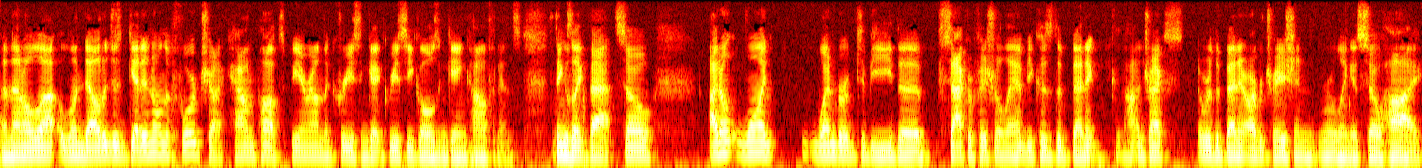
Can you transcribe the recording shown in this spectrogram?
and that'll allow Lundell to just get in on the forward check, hound pucks, be around the crease, and get greasy goals and gain confidence, things like that. So I don't want Wennberg to be the sacrificial lamb because the Bennett contracts or the Bennett arbitration ruling is so high.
